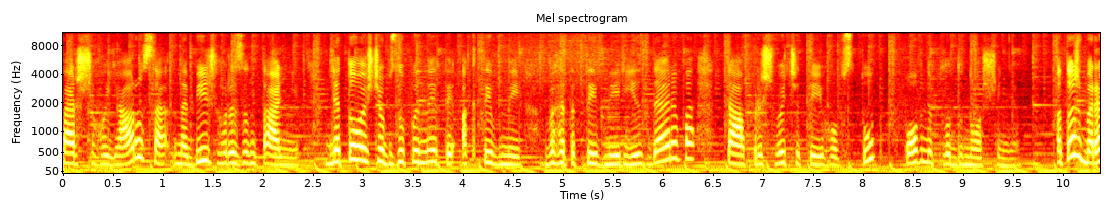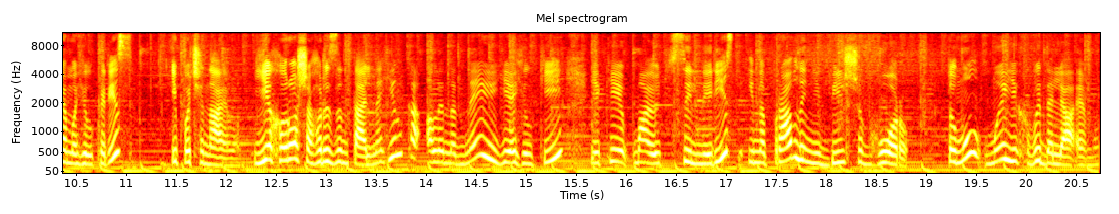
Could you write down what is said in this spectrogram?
першого яруса на більш горизонтальні, для того, щоб зупинити активний вегетативний ріст дерева та пришвидшити його вступ в повне плодоношення. Отож, беремо гілкоріз і починаємо. Є хороша горизонтальна гілка, але над нею є гілки, які мають сильний ріст і направлені більше вгору. Тому ми їх видаляємо.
